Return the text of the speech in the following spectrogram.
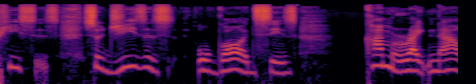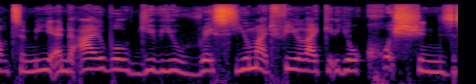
pieces. So Jesus or God says, Come right now to me and I will give you rest. You might feel like your questions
